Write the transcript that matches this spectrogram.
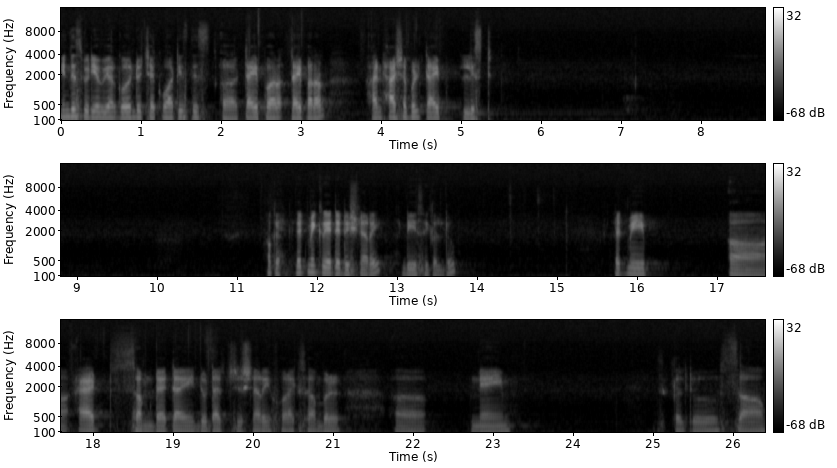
in this video we are going to check what is this uh, type, error, type error unhashable type list. Okay let me create a dictionary d is equal to. Let me uh, add some data into that dictionary. For example uh, name is equal to sum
